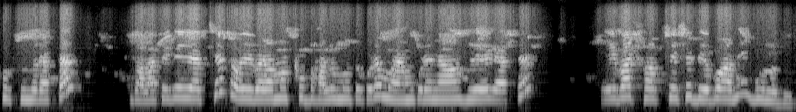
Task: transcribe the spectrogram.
খুব সুন্দর একটা দলা পেকে যাচ্ছে। তো এবার আমার খুব ভালো মতো করে ময়াম করে নেওয়া হয়ে গেছে। এবার সব শেষে দেবো আমি গুঁড়ো দুধ।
